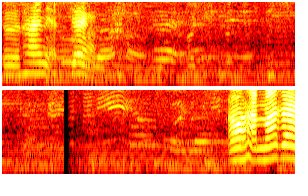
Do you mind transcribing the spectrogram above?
เออให้เนี่ยแจ้งเอาหันมากะ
